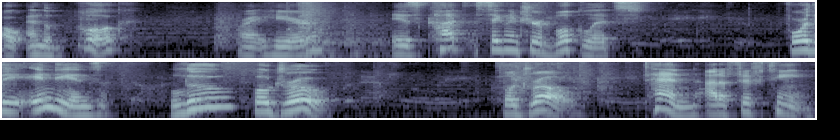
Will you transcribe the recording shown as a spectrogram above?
Oh, and the book right here is cut signature booklets for the Indians. Lou Boudreau. Boudreau, 10 out of 15.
